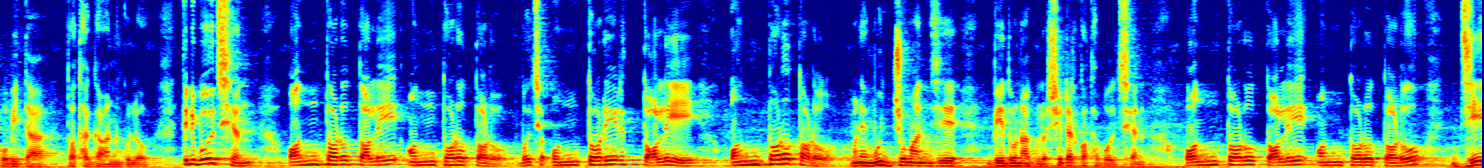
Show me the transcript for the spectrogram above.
কবিতা তথা গানগুলো। তিনি বলছেন অন্তরতলে অন্তরতর বলছে, অন্তরের তলে অন্তরতর মানে মুহ্যমান যে বেদনাগুলো, সেটার কথা বলছেন। অন্তরতলে অন্তরতর যে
